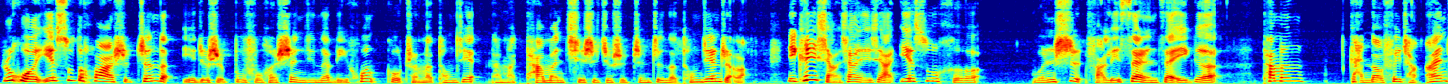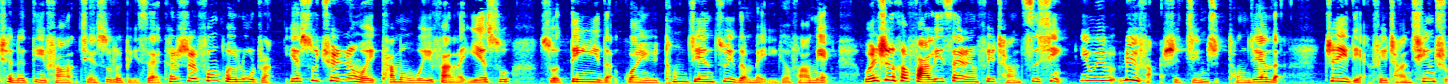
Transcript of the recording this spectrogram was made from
如果耶稣的话是真的，也就是不符合圣经的离婚构成了通奸，那么他们其实就是真正的通奸者了。你可以想象一下，耶稣和文士、法利赛人在一个他们。感到非常安全的地方结束了比赛，可是峰回路转，耶稣却认为他们违反了耶稣所定义的关于通奸罪的每一个方面。文士和法利赛人非常自信，因为律法是禁止通奸的，这一点非常清楚。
